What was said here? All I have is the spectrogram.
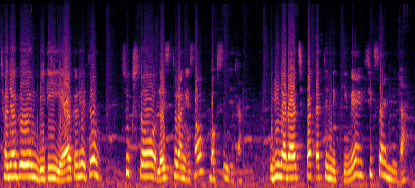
저녁은 미리 예약을 해둔 숙소 레스토랑에서 먹습니다. 우리나라 집밥 같은 느낌의 식사입니다.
